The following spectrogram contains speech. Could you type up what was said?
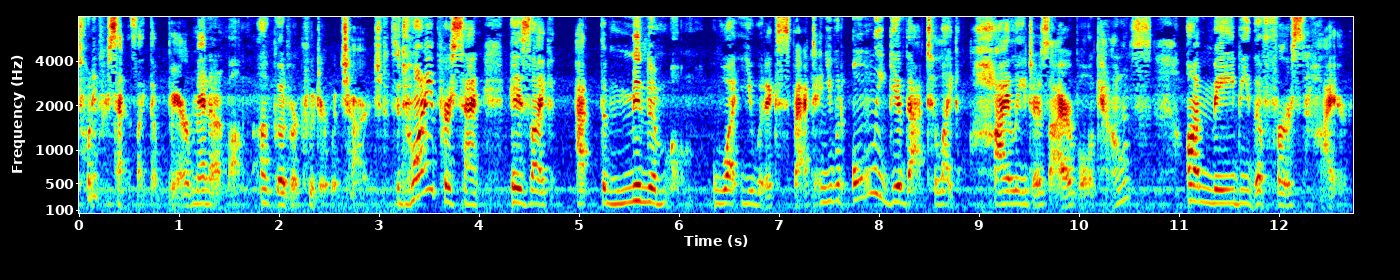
20% is like the bare minimum a good recruiter would charge. So 20% is like at the minimum what you would expect. And you would only give that to like highly desirable accounts on maybe the first hire,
